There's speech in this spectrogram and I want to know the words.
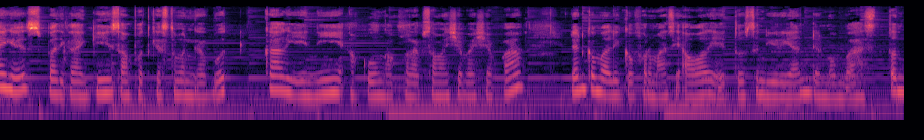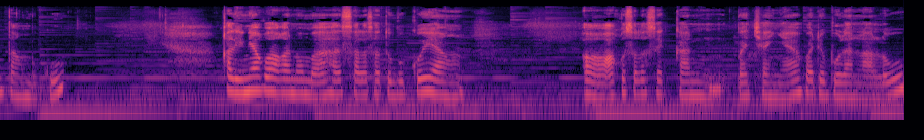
Hai guys, balik lagi sama podcast teman gabut. Kali ini aku nggak collab sama siapa-siapa Dan kembali ke formasi awal yaitu sendirian dan membahas tentang buku. Kali ini aku akan membahas salah satu buku yang uh, aku selesaikan bacanya pada bulan lalu.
